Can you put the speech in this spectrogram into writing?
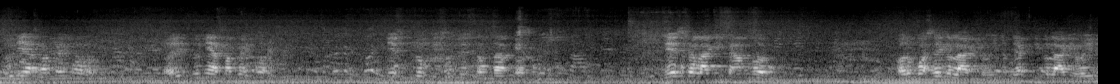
दुनियाँ सबै पऱ्यो है दुनियाँ सबै पऱ्यो त्यस्तो किसिमले श्रमदान गर्नु। देशका लागि काम गरौँ अरू कसैको लागि होइन व्यक्तिको लागि होइन।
